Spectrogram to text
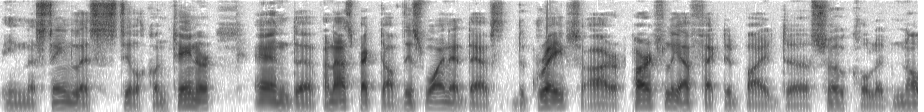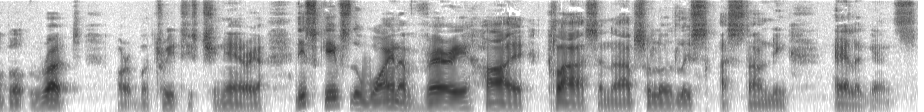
in a stainless steel container, and uh, an aspect of this wine is that the grapes are partially affected by the so-called noble rot or Botrytis cinerea. This gives the wine a very high class and absolutely astounding elegance.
